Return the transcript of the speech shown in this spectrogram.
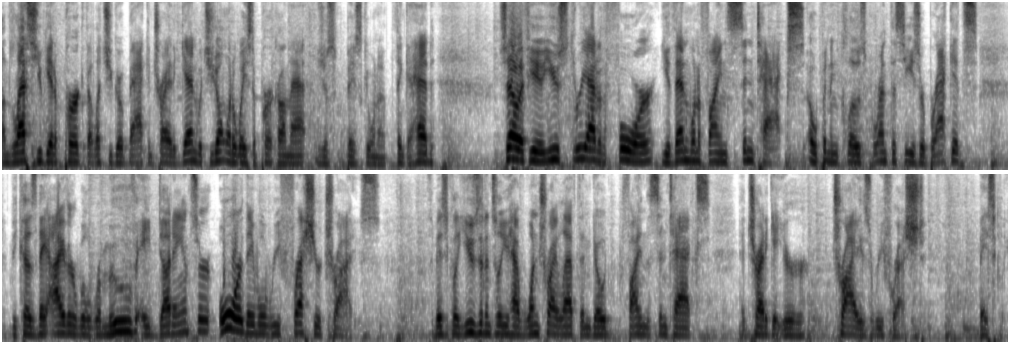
Unless you get a perk that lets you go back and try it again, which you don't want to waste a perk on that. You just basically want to think ahead. So if you use three out of the four, you then want to find syntax, open and close parentheses or brackets, because they either will remove a dud answer or they will refresh your tries. Basically use it until you have one try left, then go find the syntax and try to get your tries refreshed. Basically.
